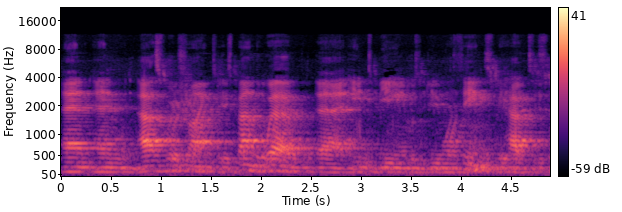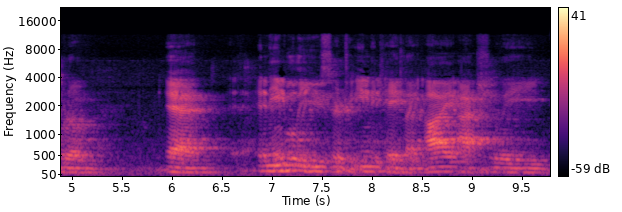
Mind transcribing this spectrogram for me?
And, and as we're trying to expand the web uh, into being able to do more things, we have to sort of uh, enable the user to indicate like I actually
